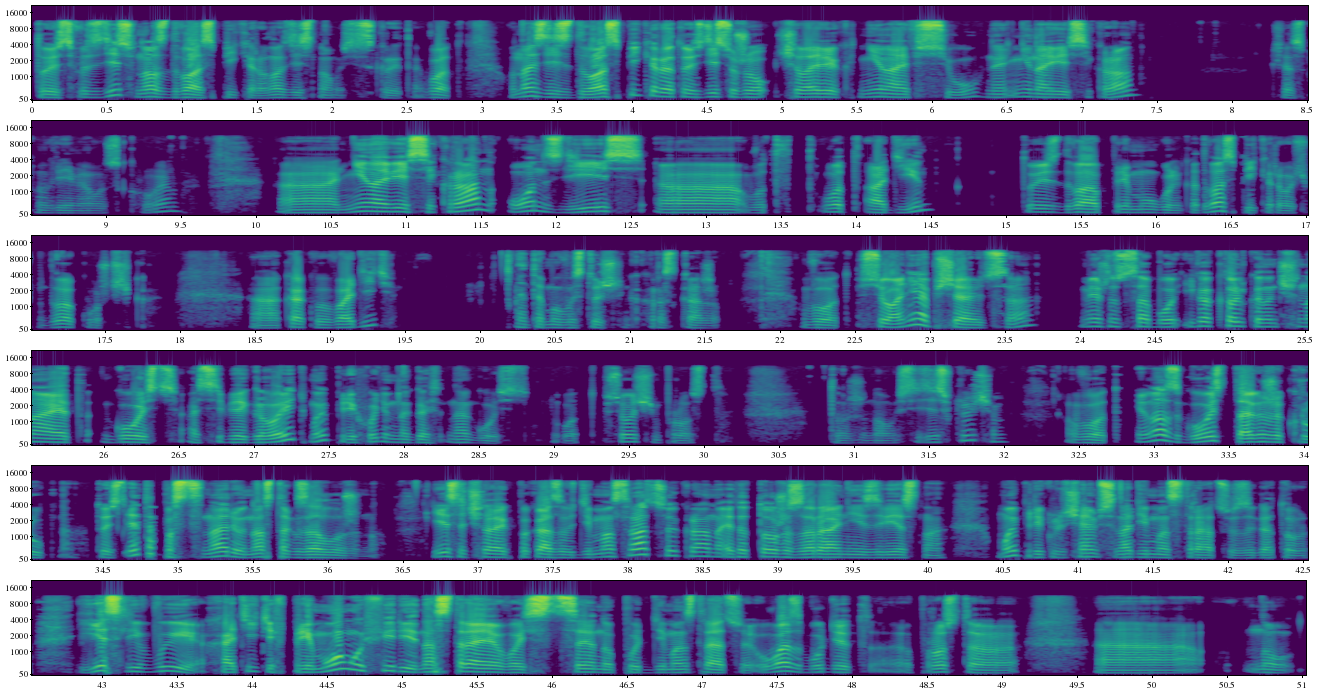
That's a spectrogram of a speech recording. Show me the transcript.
То есть вот здесь у нас два спикера, у нас здесь новости скрыты. Вот, у нас здесь два спикера, то есть здесь уже человек не на всю, не на весь экран. Сейчас мы время вот скроем. А, не на весь экран, он здесь а, вот, вот один, то есть два прямоугольника, два спикера, в общем, два окошечка. А, как выводить? Это мы в источниках расскажем. Вот, все, они общаются между собой. И как только начинает гость о себе говорить, мы переходим на, го на гость. Вот, все очень просто. Тоже новости здесь включим. Вот. И у нас гость также крупно. То есть это по сценарию у нас так заложено. Если человек показывает демонстрацию экрана, это тоже заранее известно, мы переключаемся на демонстрацию заготовленную. Если вы хотите в прямом эфире настраивать сцену под демонстрацию, у вас будет э, просто э, ну,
